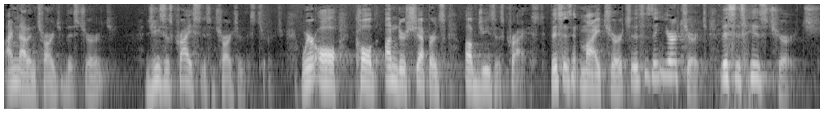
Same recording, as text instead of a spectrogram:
I'm not in charge of this church. Jesus Christ is in charge of this church. We're all called under shepherds of Jesus Christ. This isn't my church. This isn't your church. This is his church.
